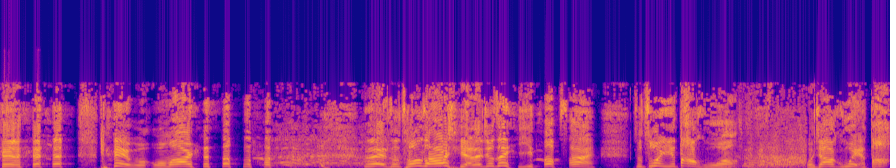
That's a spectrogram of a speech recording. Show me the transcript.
对，我我妈是，对，从从早上起来就这一道菜，就做一大锅，我家锅也大。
